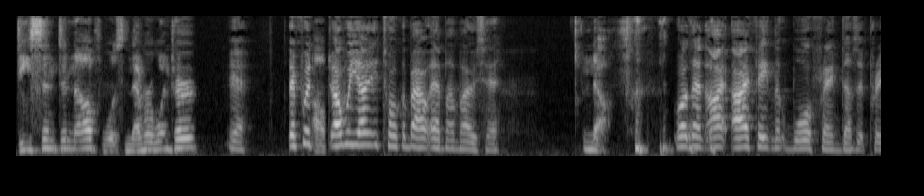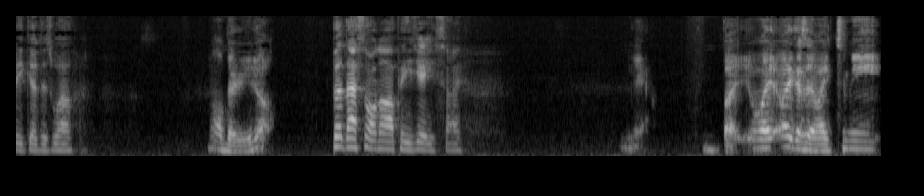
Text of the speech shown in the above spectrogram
decent enough was Neverwinter. Yeah. If we Um, are we only talk about MMOs here? No, Well, then I, I think that Warframe does it pretty good as well. well there you go. But that's not an RPG, so Yeah, but like, like I said, like to me,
